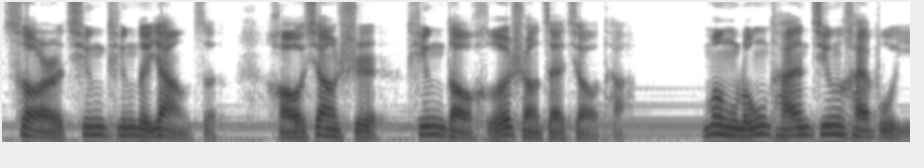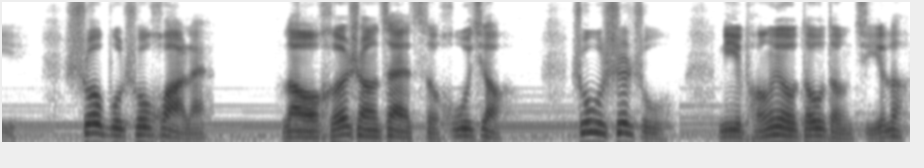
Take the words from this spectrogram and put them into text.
侧耳倾听的样子，好像是听到和尚在叫他。孟龙潭惊骇不已，说不出话来。老和尚再次呼叫：“朱施主，你朋友都等急了，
